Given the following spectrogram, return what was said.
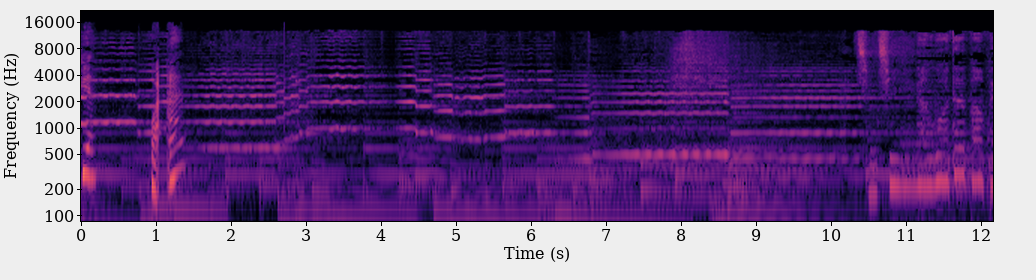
见，晚安。亲亲啊，我的宝贝，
